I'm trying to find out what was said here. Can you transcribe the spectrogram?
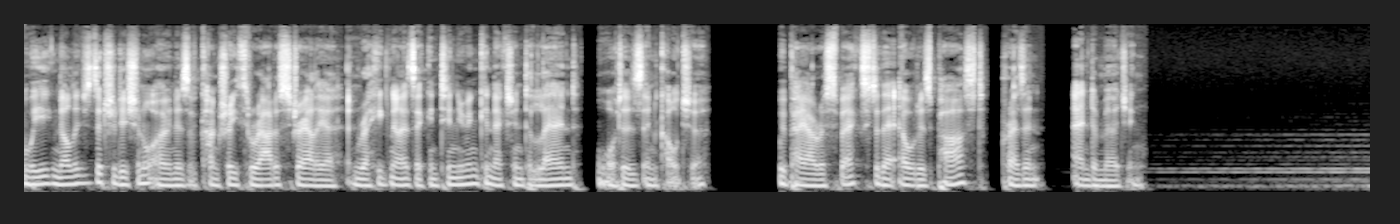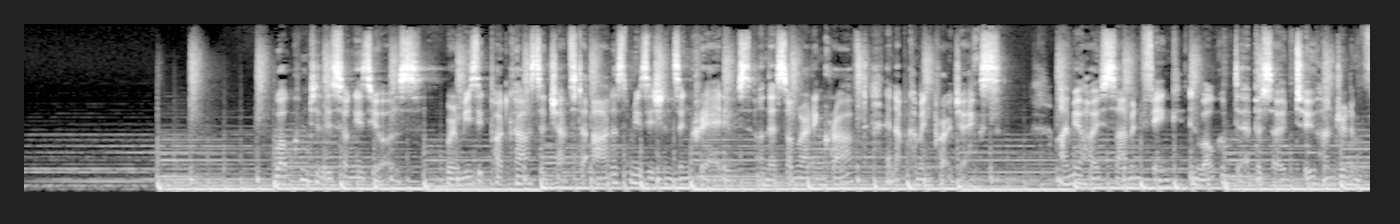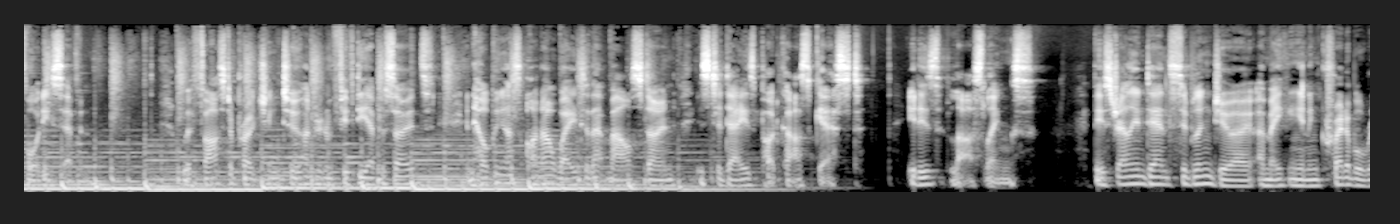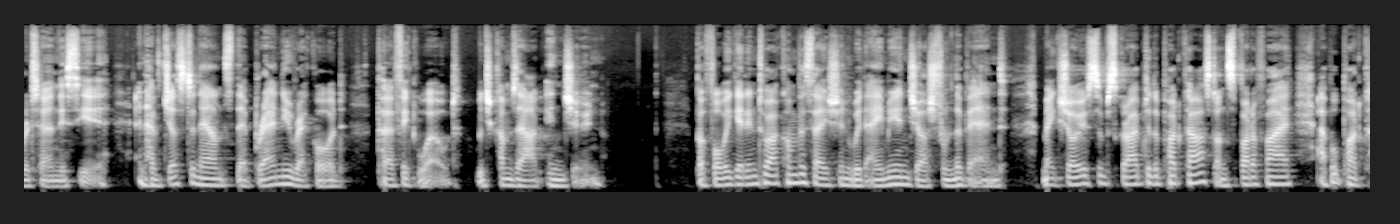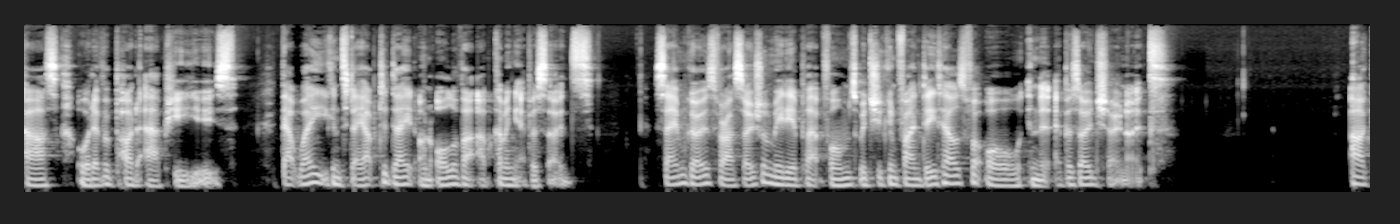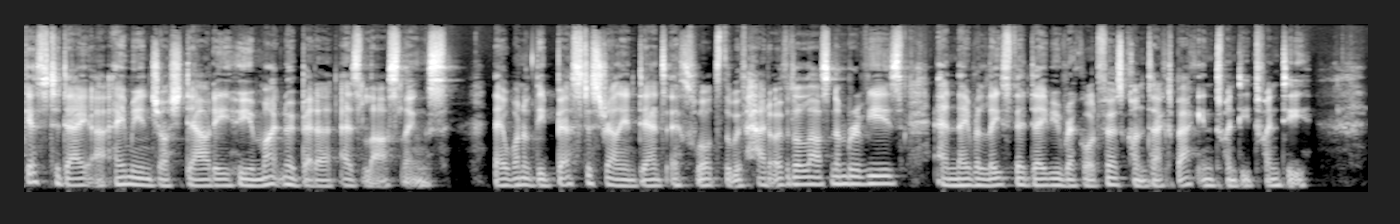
We acknowledge the traditional owners of country throughout Australia and recognise their continuing connection to land, waters, and culture. We pay our respects to their elders past, present, and emerging. Welcome to This Song Is Yours. We're a music podcast that chats to artists, musicians, and creatives on their songwriting craft and upcoming projects. I'm your host, Simon Fink, and welcome to episode 247. We're fast approaching 250 episodes, and helping us on our way to that milestone is today's podcast guest. It is Lastlings. The Australian dance sibling duo are making an incredible return this year and have just announced their brand new record, Perfect World, which comes out in June. Before we get into our conversation with Amy and Josh from the band, make sure you subscribe to the podcast on Spotify, Apple Podcasts, or whatever pod app you use. That way, you can stay up to date on all of our upcoming episodes. Same goes for our social media platforms, which you can find details for all in the episode show notes. Our guests today are Amy and Josh Dowdle, who you might know better as Lastlings. They are one of the best Australian dance exports that we've had over the last number of years, and they released their debut record First Contact back in 2020.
